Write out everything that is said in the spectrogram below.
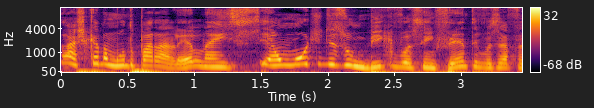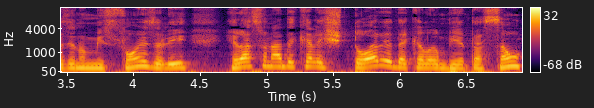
acho que é no mundo paralelo, né? É um monte de zumbi que você enfrenta e você vai fazendo missões ali relacionadas àquela história daquela ambientação.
